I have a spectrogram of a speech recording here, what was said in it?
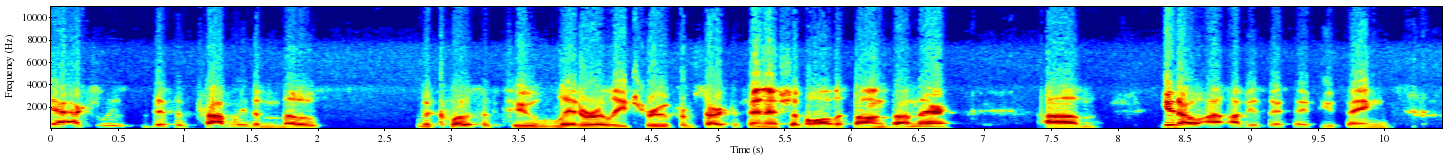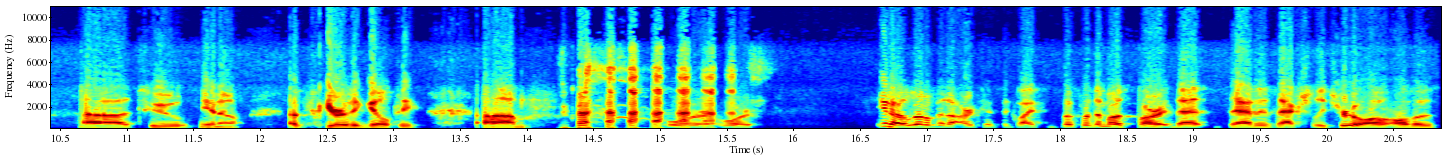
yeah. Actually, this is probably the most, the closest to literally true from start to finish of all the songs on there. Um, you know, obviously, I say a few things uh, to you know obscure the guilty, um, or or you know a little bit of artistic license. But for the most part, that that is actually true. All, all those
